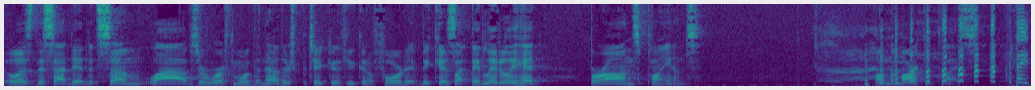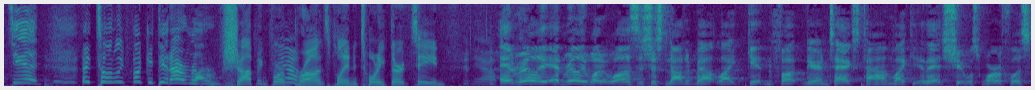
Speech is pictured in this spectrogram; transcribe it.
was this idea that some lives are worth more than others, particularly if you can afford it, because like they literally had bronze plans on the marketplace. They did. They totally fucking did. I remember shopping for Yeah. a bronze plan in 2013. Yeah. and really, and really, what it was is just not about like getting fucked during tax time. Like that shit was worthless.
